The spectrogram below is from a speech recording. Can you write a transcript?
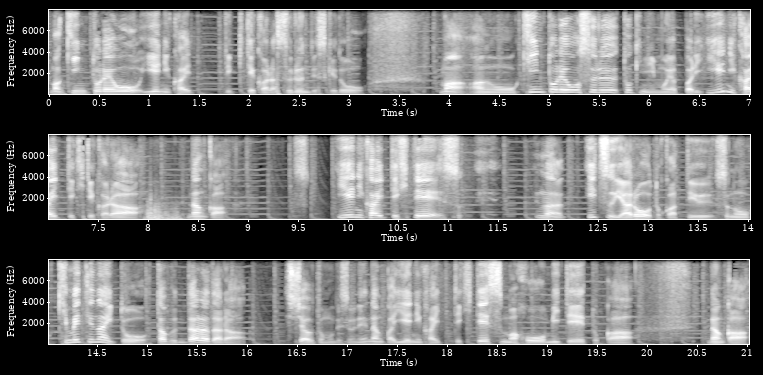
まあ、筋トレを家に帰ってきてからするんですけどまああの筋トレをする時にもやっぱり家に帰ってきてからなんか家に帰ってきてまあ、いつやろうとかっていうその決めてないと多分ダラダラしちゃうと思うんですよねなんか家に帰ってきてスマホを見てとかなんか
